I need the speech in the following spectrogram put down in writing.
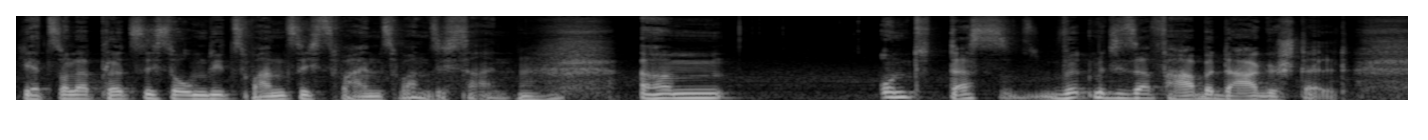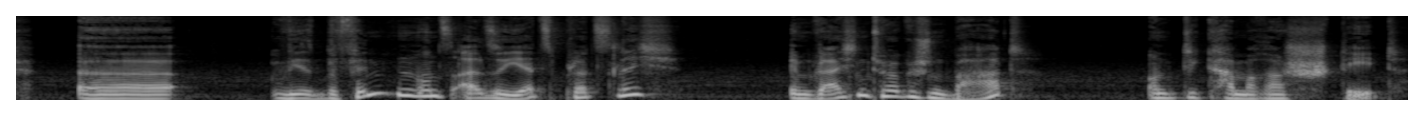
Jetzt soll er plötzlich so um die 20, 22 sein. Mhm. Ähm, und das wird mit dieser Farbe dargestellt. Äh, wir befinden uns also jetzt plötzlich im gleichen türkischen Bad und die Kamera steht.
